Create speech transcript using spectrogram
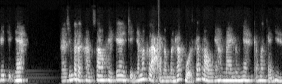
Các chị nha. À, chúng ta thực hành xong thì các anh chị nhắm mắt lại và mình rắc buổi phép màu ngày hôm nay luôn nha. Cảm ơn cả nhà.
